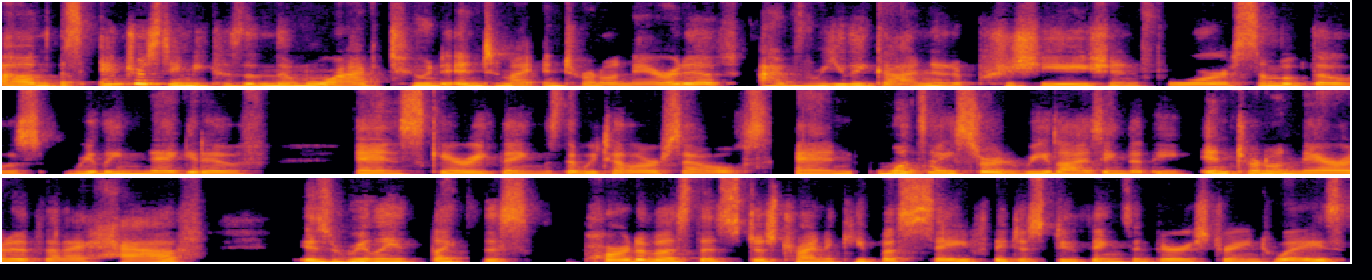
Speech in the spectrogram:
Um, it's interesting because the more I've tuned into my internal narrative, I've really gotten an appreciation for some of those really negative and scary things that we tell ourselves. And once I started realizing that the internal narrative that I have is really like this part of us that's just trying to keep us safe, they just do things in very strange ways,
